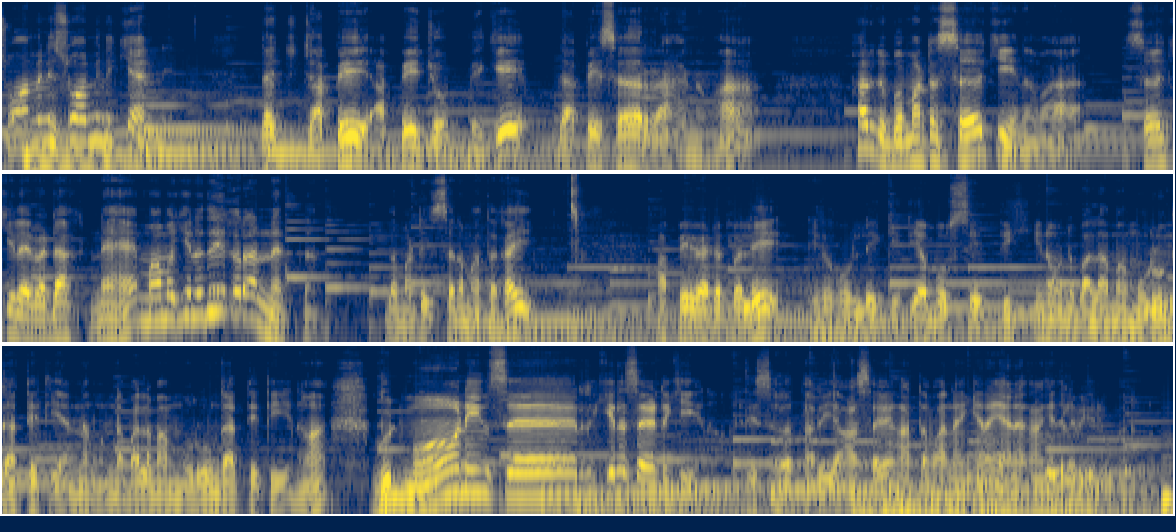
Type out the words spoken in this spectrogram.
ස්වාමිනි ස්වාමිනි කියන්නේ. දැන් අපේ අපේ ජොබ් එකේ අපේ සර් රහනවා. හරිද ඔබ මට සර් කියනවා සර් කියලා වැඩක් නැහැ මම කියන දේ කරන්න නැත්නම්. දැන් මට ඉස්සර මතකයි අපේ වැඩපලේ එක කොල්ලෙක් හිටිය බොස් එද්දි. එන ඔන්න බලම මුරුන් ගත්තේ තියන්න ඔන්න බලම මුරුන් ගත්තේ තියෙනවා. ගුඩ් මෝනින් සර් කියලා සර්ට කියනවා. ඉතින් සර් තරි ආසයෙන් අත වනන් යන යනකන් ඉඳලා විරු කරනවා.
